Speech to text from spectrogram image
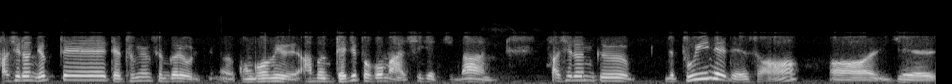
사실은 역대 대통령 선거를 어, 곰곰이 한번 되짚어 보면 아시겠지만 사실은 그 이제 부인에 대해서 어, 이제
